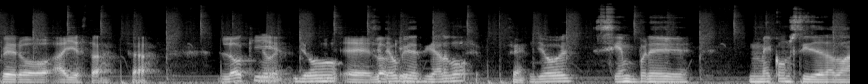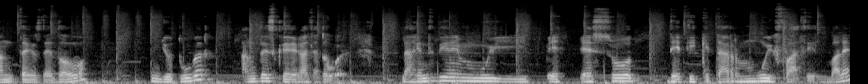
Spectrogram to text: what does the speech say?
Pero ahí está, o sea, Loki. Yo, eh, tengo que decir algo. Yo siempre me he considerado antes de todo youtuber antes que gachatuber. La gente tiene muy e, eso de etiquetar muy fácil, ¿vale?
